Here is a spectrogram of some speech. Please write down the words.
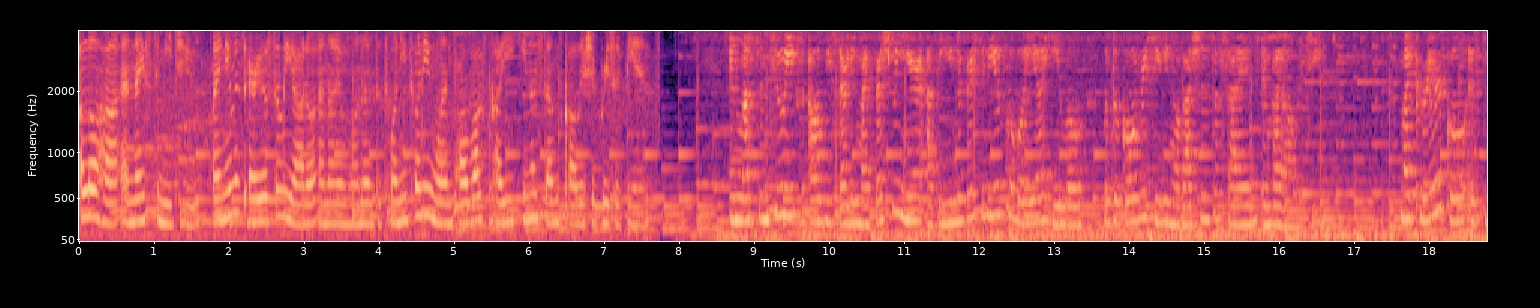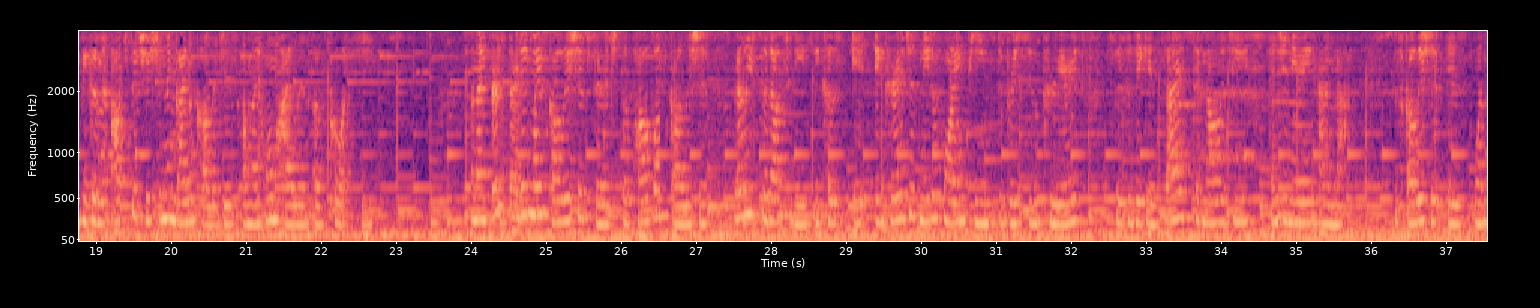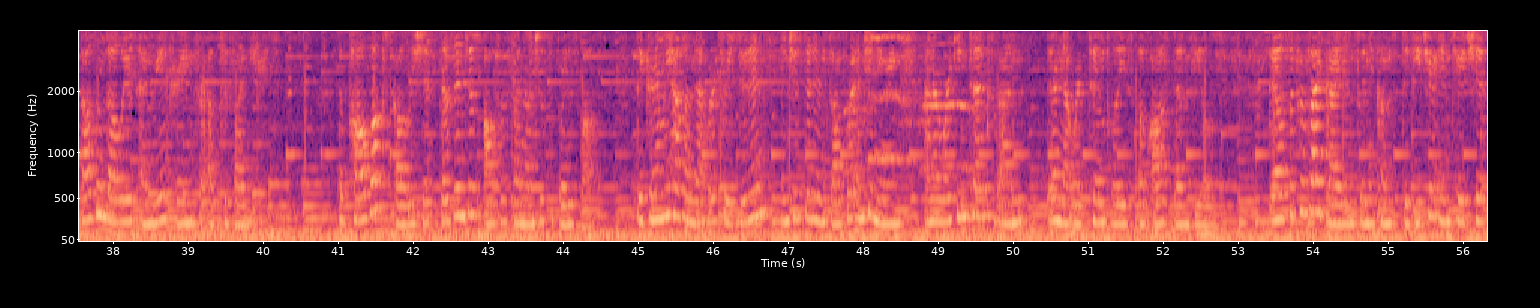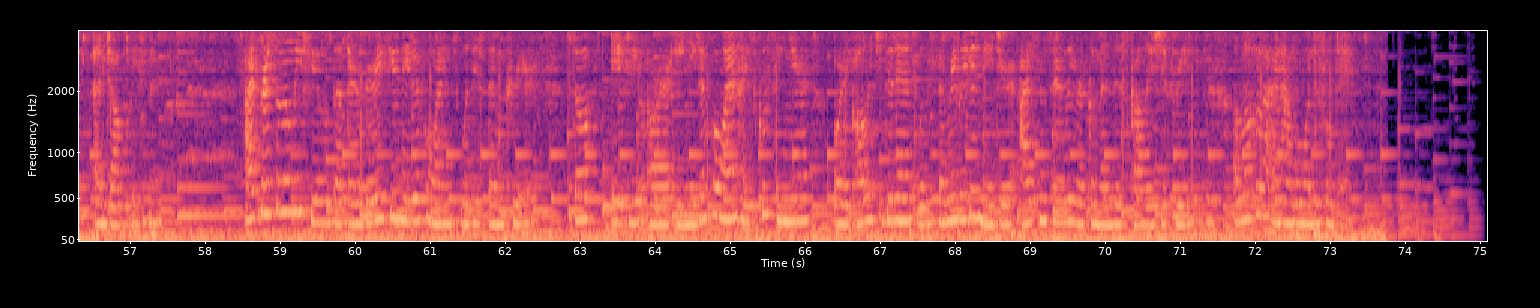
Aloha and nice to meet you. My name is Ariell Siliado and I am one of the 2021 Paubox Kahikina STEM Scholarship recipients. In less than two weeks, I will be starting my freshman year at the University of Hawaii at Hilo with the goal of receiving a Bachelor's of Science in Biology. My career goal is to become an obstetrician and gynecologist on my home island of Kauai. When I first started my scholarship search, the Paubox Scholarship really stood out to me because it encourages Native Hawaiian teens to pursue careers specific in science, technology, engineering, and math. The scholarship is $1,000 and reoccurring for up to five years. The Paubox Scholarship doesn't just offer financial support as well. They currently have a network for students interested in software engineering and are working to expand their network to employees of all STEM fields. They also provide guidance when it comes to future internships and job placement. I personally feel that there are very few Native Hawaiians with a STEM career. So, if you are a Native Hawaiian high school senior or a college student with a STEM related major, I sincerely recommend this scholarship for you. Aloha and have a wonderful.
